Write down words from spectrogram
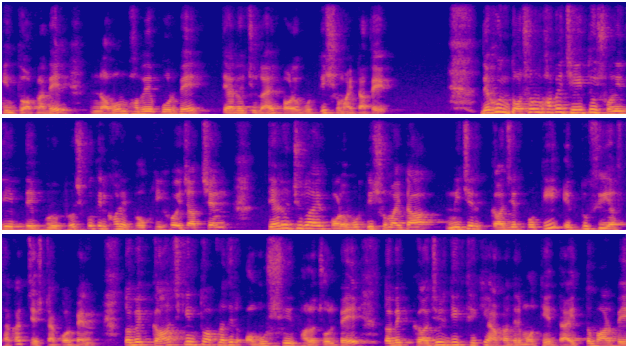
কিন্তু আপনাদের নবম ভাবে পড়বে তেরো জুলাই পরবর্তী সময়টাতে। দেখুন দশম ভাবে যেহেতু শনিদেব দেবগুরু বৃহস্পতির ঘরে বকরি হয়ে যাচ্ছেন, তেরো জুলাইয়ের পরবর্তী সময়টা নিজের কাজের প্রতি একটু সিরিয়াস থাকার চেষ্টা করবেন। তবে কাজ কিন্তু আপনাদের অবশ্যই ভালো চলবে। তবে কাজের দিক থেকে আপনাদের মধ্যে দায়িত্ব বাড়বে,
